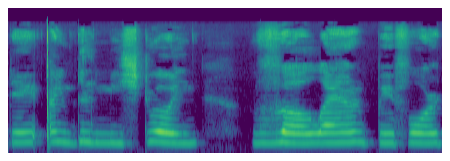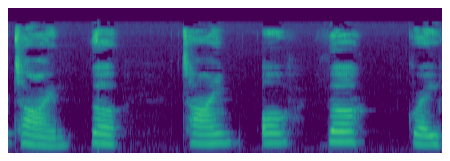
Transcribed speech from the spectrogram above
Today I'm gonna be destroying the land before time. The time of the great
